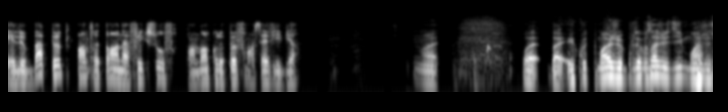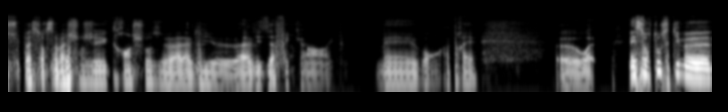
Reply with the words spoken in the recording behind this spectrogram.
Et le bas peuple, entre-temps, en Afrique souffre pendant que le peuple français vit bien. Ouais. Ouais, bah écoute, moi, je, c'est pour ça que je dis, moi, je suis pas sûr que ça va changer grand-chose à la vie, euh, à la vie des Africains et tout. Mais bon, après, euh, ouais. Mais surtout, ce qui me,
